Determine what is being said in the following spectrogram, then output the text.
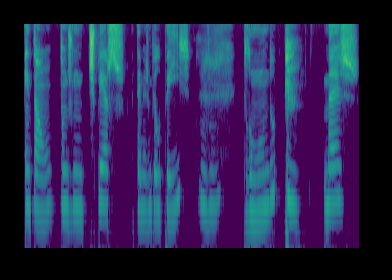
Então, estamos muito dispersos, até mesmo pelo país, uhum. pelo mundo, mas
